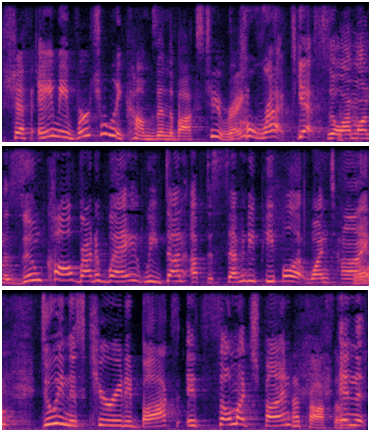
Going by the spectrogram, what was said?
Chef Amy virtually comes in the box too, right? Correct. Yes. So I'm on a Zoom call right away. We've done up to 70 people at one time Oh. doing this curated box. It's so much fun. That's awesome. And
